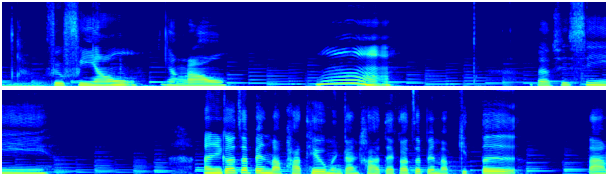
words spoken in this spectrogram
ๆฟิลเฟี้ยวๆอย่างเรา อืม แบบที่สี่อันนี้ก็จะเป็นแบบพาเทลเหมือนกันค่ะ แต่ก็จะเป็นแบบกิตเตอร์ ตาม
